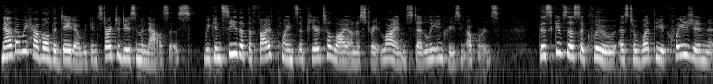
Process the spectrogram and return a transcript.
Now that we have all the data, we can start to do some analysis. We can see that the five points appear to lie on a straight line, steadily increasing upwards. This gives us a clue as to what the equation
